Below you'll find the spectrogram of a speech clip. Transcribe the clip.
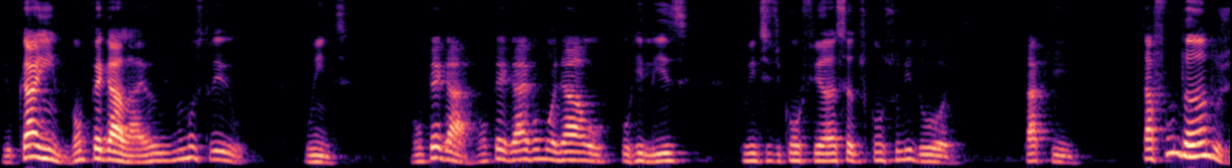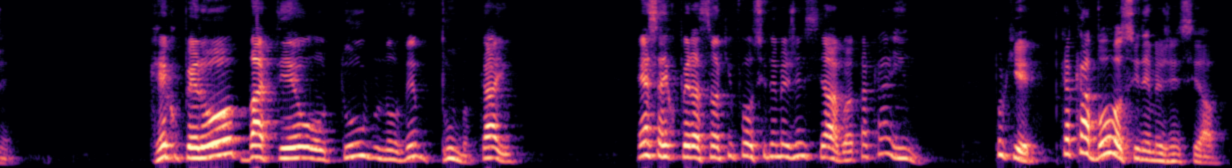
veio caindo. Vamos pegar lá, eu não mostrei o, o índice. Vamos pegar, vamos pegar e vamos olhar o, o release do índice de confiança dos consumidores. Está aqui. Está afundando, gente. Recuperou, bateu outubro, novembro, pumba, caiu. Essa recuperação aqui foi o auxílio emergencial, agora está caindo. Por quê? Porque acabou o auxílio emergencial.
